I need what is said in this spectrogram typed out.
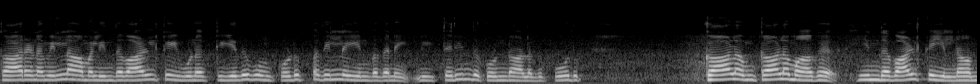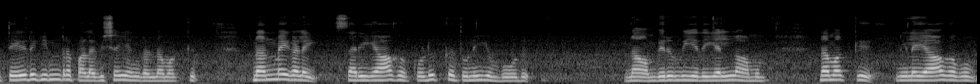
காரணமில்லாமல் இந்த வாழ்க்கை உனக்கு எதுவும் கொடுப்பதில்லை என்பதனை நீ தெரிந்து கொண்டாலது போதும். காலம் காலமாக இந்த வாழ்க்கையில் நாம் தேடுகின்ற பல விஷயங்கள் நமக்கு நன்மைகளை சரியாக கொடுக்க துணியும் போது நாம் விரும்பியது எல்லாமும் நமக்கு நிலையாகவும்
